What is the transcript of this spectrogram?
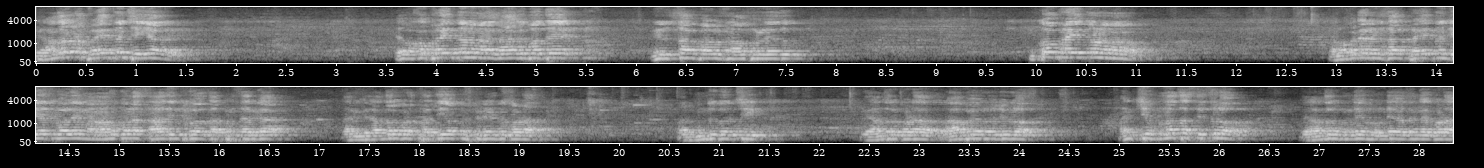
మీరు అందరూ కూడా ప్రయత్నం చేయాలి. ఒక ప్రయత్నంలో మనకు రాకపోతే నిరుత్సాహపడాల్సిన అవసరం లేదు. ఇంకో ప్రయత్నంలో మనం మనం ఒకటే రెండుసార్లు ప్రయత్నం చేసుకోవాలి మనం అనుకున్న సాధించుకోవాలి తప్పనిసరిగా. దానికి మీరందరూ కూడా ప్రతి ఒక్క స్టూడెంట్ కూడా మరి ముందుకు వచ్చి మీరందరూ కూడా రాబోయే రోజుల్లో మంచి ఉన్నత స్థితిలో మీరందరూ ఉండే ఉండే విధంగా కూడా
